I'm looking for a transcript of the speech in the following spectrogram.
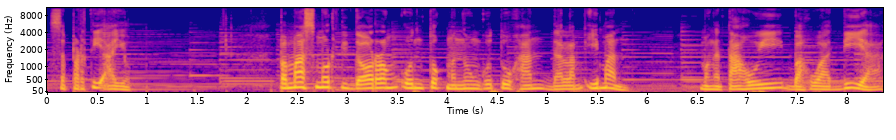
seperti Ayub. Pemazmur didorong untuk menunggu Tuhan dalam iman, mengetahui bahwa Dia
